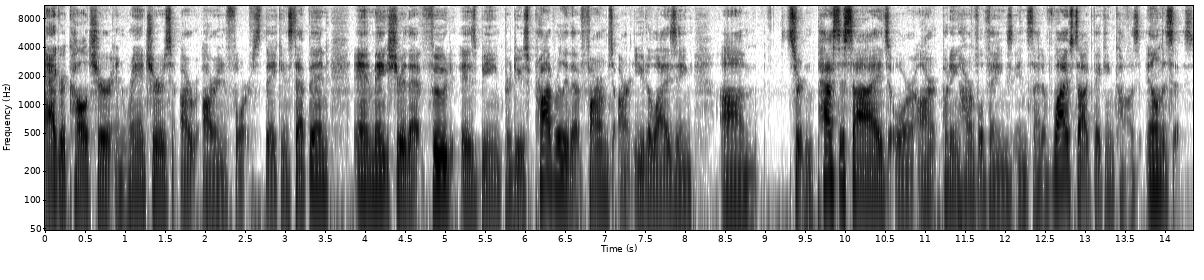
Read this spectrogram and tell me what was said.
agriculture and ranchers are, are enforced. They can step in and make sure that food is being produced properly, that farms aren't utilizing um, certain pesticides or aren't putting harmful things inside of livestock that can cause illnesses.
